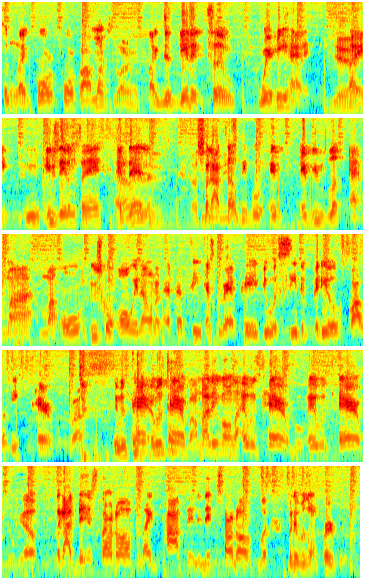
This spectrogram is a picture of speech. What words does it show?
took me like four four or five months to learn it. Like just get it to where he had it. yeah. Like you, you see what I'm saying? And then, yeah. That but I tell people if if you look at my my old, if you scroll all the way down on FFT Instagram page, you will see the video quality terrible, bro. It was ter- it was terrible. I'm not even gonna lie. It was terrible. It was terrible, yo. Like I didn't start off like popping. It didn't start off, but but it was on purpose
